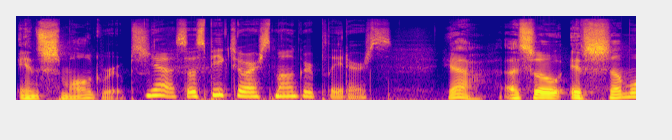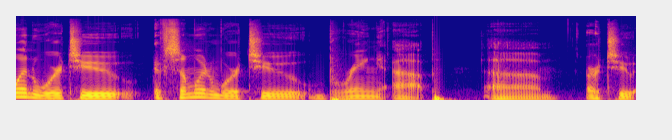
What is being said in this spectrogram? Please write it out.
in small groups. Yeah. So speak to our small group leaders. Yeah. Uh, so if someone were to if someone were to bring up um, or to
